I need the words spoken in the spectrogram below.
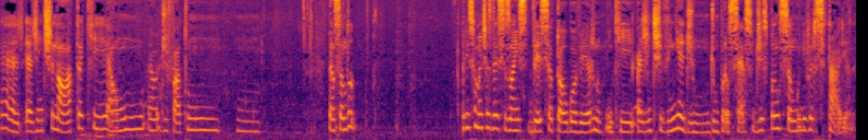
É, a gente nota que é um, é de fato um pensando principalmente as decisões desse atual governo, em que a gente vinha de um, de um processo de expansão universitária. Né?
